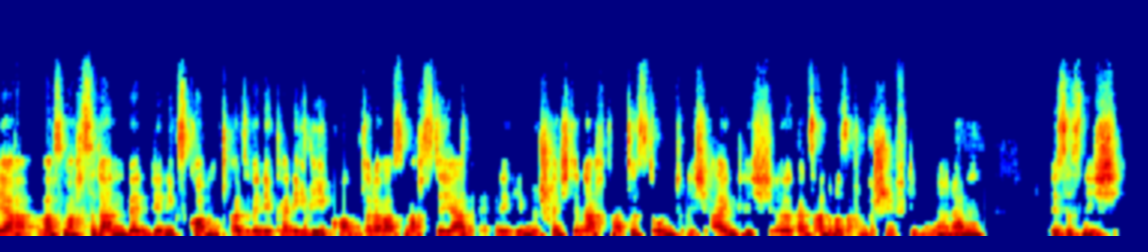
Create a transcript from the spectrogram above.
Ja, was machst du dann, wenn dir nichts kommt? Also wenn dir keine Idee kommt oder was machst du ja, wenn du eben eine schlechte Nacht hattest und dich eigentlich äh, ganz andere Sachen beschäftigen? Ne? Dann ist es nicht,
